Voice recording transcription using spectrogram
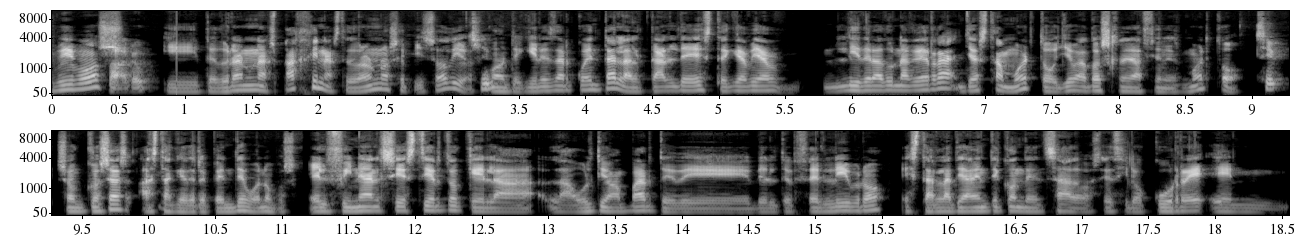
vivos y te duran unas páginas, te duran unos episodios. Cuando te quieres dar cuenta, el alcalde este que había liderado una guerra ya está muerto, lleva dos generaciones muerto. Son cosas hasta que de repente, bueno, pues el final sí es cierto que la, última parte del tercer libro está relativamente condensado, es decir, ocurre en,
